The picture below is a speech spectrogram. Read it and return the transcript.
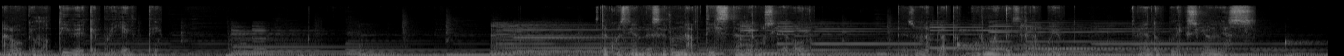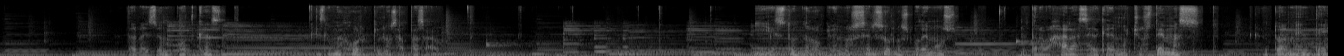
Algo que motive, que proyecte esta cuestión de ser un artista negociador desde una plataforma, desde la web, creando conexiones a través de un podcast, es lo mejor que nos ha pasado. Y esto no lo queremos hacer solos, podemos trabajar acerca de muchos temas. Actualmente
